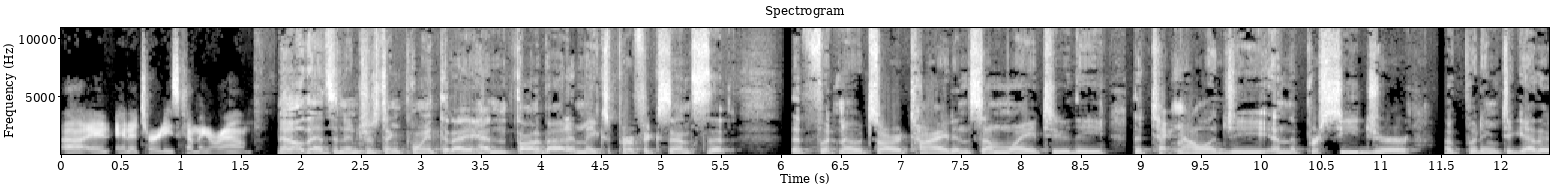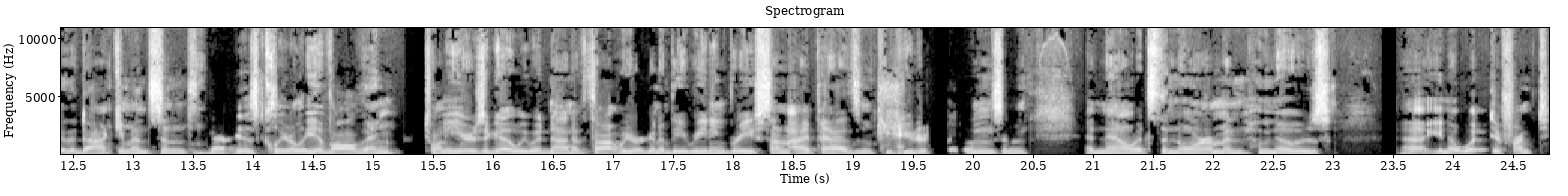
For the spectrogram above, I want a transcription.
uh, and, and, attorneys coming around. No, that's an interesting point that I hadn't thought about. It makes perfect sense that that footnotes are tied in some way to the the technology and the procedure of putting together the documents, and that is clearly evolving. 20 years ago, we would not have thought we were going to be reading briefs on iPads and computer screens, and and now it's the norm. And who knows, uh, you know, what different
